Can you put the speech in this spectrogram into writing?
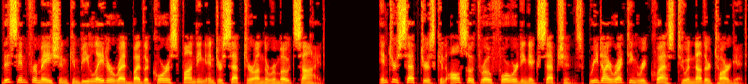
This information can be later read by the corresponding interceptor on the remote side. Interceptors can also throw forwarding exceptions, redirecting request to another target.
